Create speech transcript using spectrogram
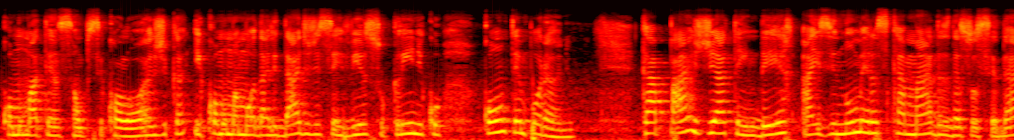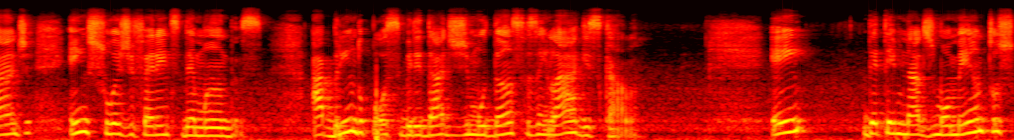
como uma atenção psicológica e como uma modalidade de serviço clínico contemporâneo, capaz de atender às inúmeras camadas da sociedade em suas diferentes demandas, abrindo possibilidades de mudanças em larga escala. Em determinados momentos,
